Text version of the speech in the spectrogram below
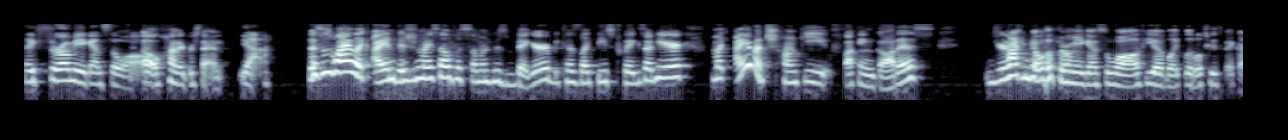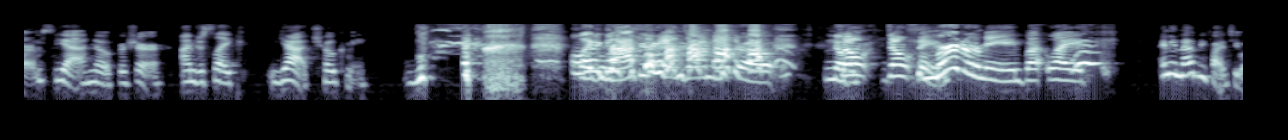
Like throw me against the wall. Oh, 100%. yeah. This is why like I envision myself with someone who's bigger because like these twigs out here, I'm like, I am a chunky fucking goddess. You're not gonna be able to throw me against the wall if you have like little toothpick arms. Yeah, no, for sure. I'm just like, yeah, choke me. Oh like wrap your hands around my throat. No, don't don't same. murder me, but like I mean that'd be fine too,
